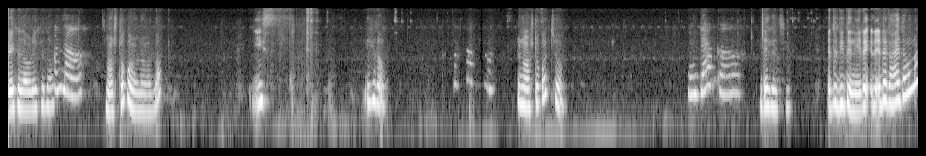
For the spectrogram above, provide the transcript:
রেখে দাও রেখে দাও। না। নষ্ট করো না বাবা। ইস। রেখে দাও। তুমি নষ্ট করছ? দেখেছি। এটা দিতে নেই। এটা এটা- এটা গায়ে দাও না।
